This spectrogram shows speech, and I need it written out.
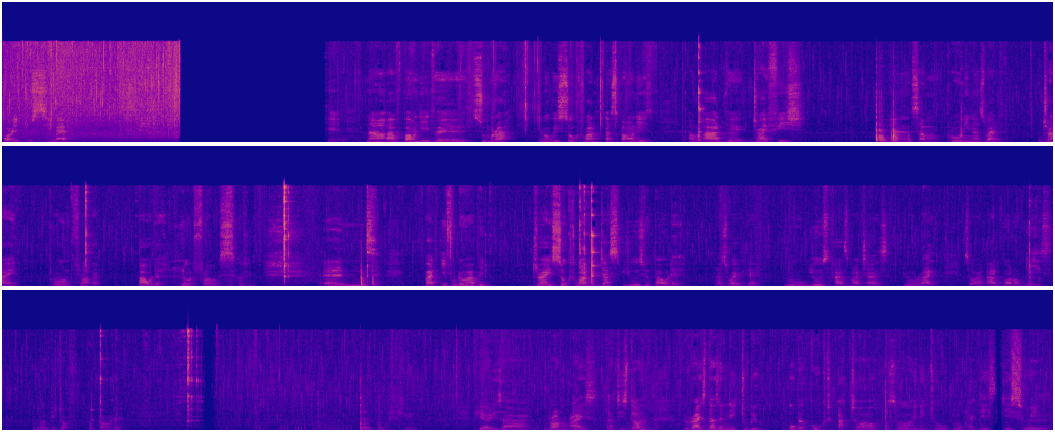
for it to simmer. Okay. Now I've pounded the soumbara, you know the soaked one, that's pounded. I'll add the dry fish and some prawn in as well. Dry prawn flour powder, not flour, sorry. And but if you don't have a dry soaked one, just use the powder as well, yeah? You use as much as you like. So I'll add one of these you know a bit of the powder. Okay. Here is a brown rice that is done. The rice doesn't need to be overcooked at all. So it need to look like this. This will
